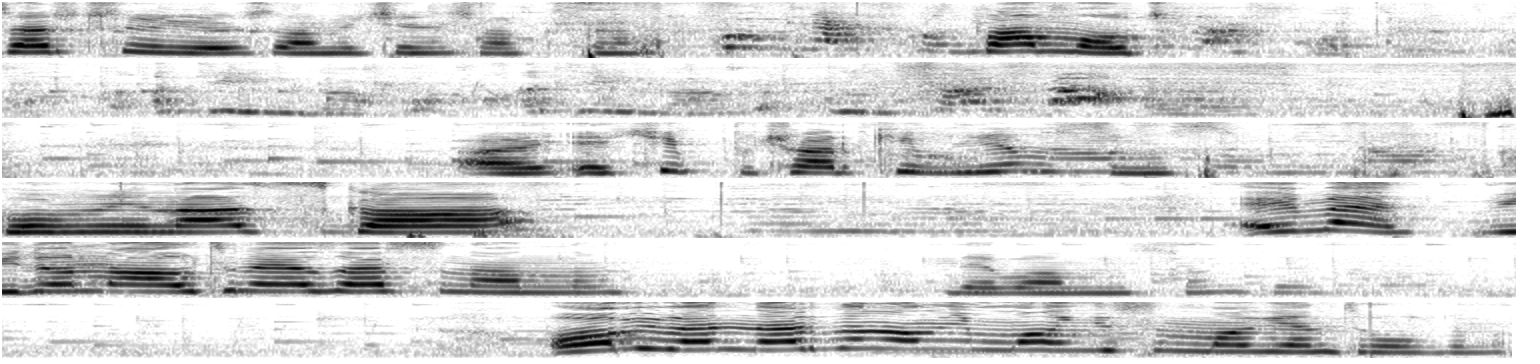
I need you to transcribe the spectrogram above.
Şarkı söylüyoruz Ahmet Can'ın şarkısını. Fan mod. Ay ekip bu şarkıyı biliyor musunuz? Kominaska. Eymen videonun altına yazarsın anlam. Devamlı sen. Abi ben nereden anlayayım hangisinin magenta olduğunu?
